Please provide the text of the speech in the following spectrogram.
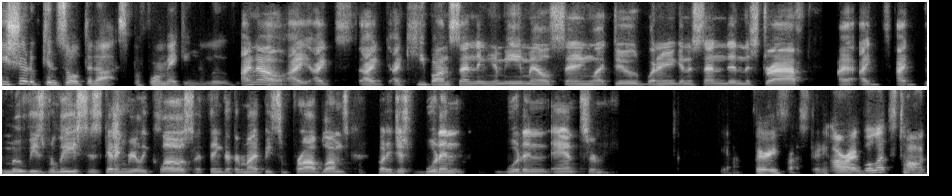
he should have consulted us before making the move. i know I, I i i keep on sending him emails saying like dude when are you going to send in this draft I, I, I, the movie's release is getting really close. I think that there might be some problems, but he just wouldn't, wouldn't answer me. Yeah, very frustrating. All right, well, let's talk.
